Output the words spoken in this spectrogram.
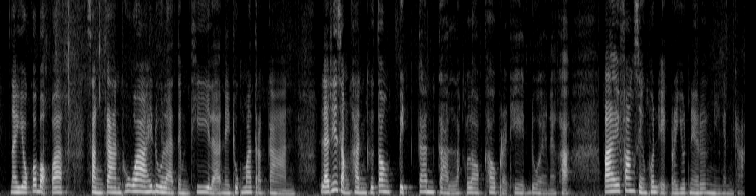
ๆ นายกก็บอกว่าสั่งการผู้ว่าให้ดูแลเต็มที่และในทุกมาตรการ และที่สำคัญคือต้องปิดกั้นการลักลอบเข้าประเทศด้วยนะคะ ไปฟังเสียงพลเอกประยุทธ์ในเรื่องนี้กันค่ะ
